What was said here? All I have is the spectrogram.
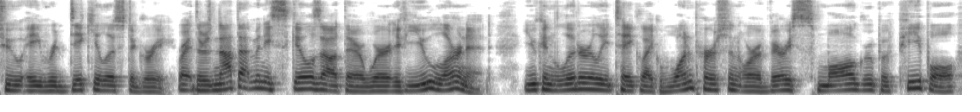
to a ridiculous degree, right? There's not that many skills out there where if you learn it, you can literally take like one person or a very small group of people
